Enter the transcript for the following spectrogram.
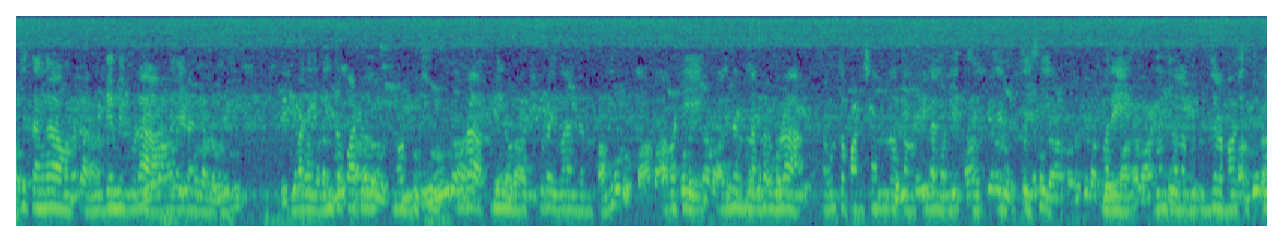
ఉచితంగా మిడ్ డే మీల్ కూడా అందజేయడం జరుగుతుంది. మరి దీంతో పాటు నోట్బుక్స్ కూడా ఫ్రీ నోట్బుక్స్ కూడా ఇవ్వడం జరుగుతుంది. కాబట్టి తల్లిదండ్రులందరూ కూడా ప్రభుత్వ పాఠశాలలో తమ పిల్లల్ని చేసి మరి మంచి వాళ్ళ ఉజ్వల భవిష్యత్తుకు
